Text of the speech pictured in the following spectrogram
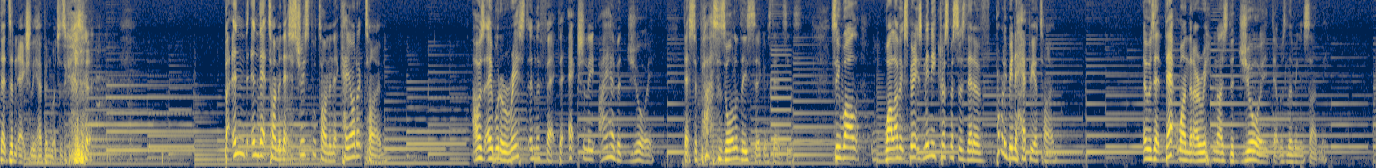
that didn't actually happen, which is good. but in, in that time, in that stressful time, in that chaotic time, I was able to rest in the fact that actually I have a joy that surpasses all of these circumstances. See, while, while I've experienced many Christmases that have probably been a happier time, it was at that one that I recognized the joy that was living inside me.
